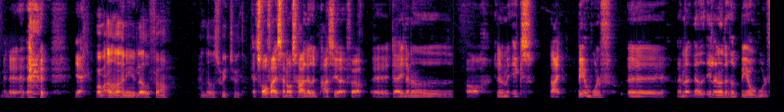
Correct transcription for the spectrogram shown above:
Men øh, ja. Hvor meget havde han egentlig lavet før? Han lavede Sweet Tooth. Jeg tror faktisk, han også har lavet et par serier før. Øh, der er et eller andet... Åh, et eller andet med X. Nej, Beowulf. Øh, han har lavet et eller andet, der hedder Beowulf.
